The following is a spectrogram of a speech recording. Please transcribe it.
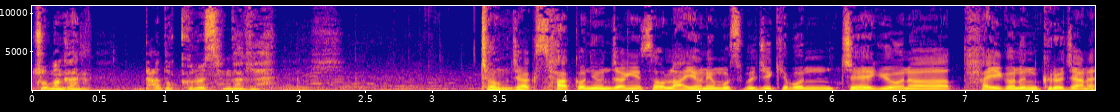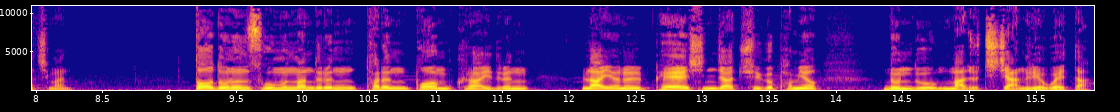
조만간 나도 그럴 생각이야. 정작 사건 현장에서 라이언의 모습을 지켜본 제규어나 타이거는 그러지 않았지만 떠도는 소문만 들은 다른 범크라이들은 라이언을 배신자 취급하며 눈도 마주치지 않으려고 했다.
